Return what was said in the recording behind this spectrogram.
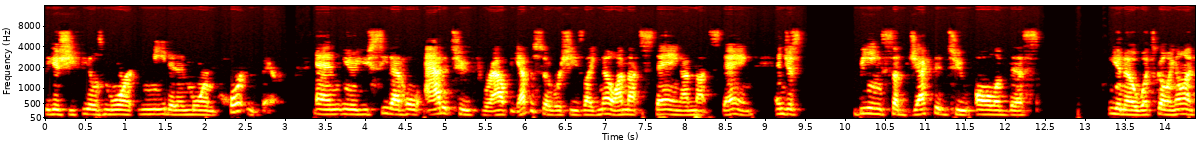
because she feels more needed and more important there. And, you know, you see that whole attitude throughout the episode where she's like, no, I'm not staying, I'm not staying. And just being subjected to all of this, you know, what's going on.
